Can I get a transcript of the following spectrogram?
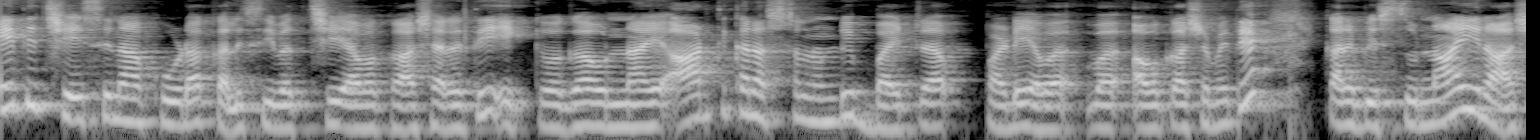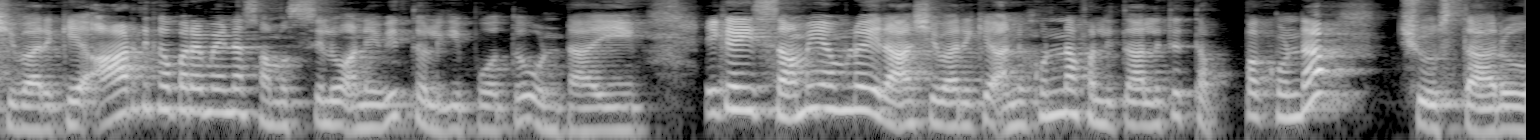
ఏది చేసినా కూడా కలిసి వచ్చే అవకాశాలు అయితే ఎక్కువగా ఉన్నాయి. ఆర్థిక నష్టం నుండి బయట పడే అవకాశం అయితే కనిపిస్తున్నాయి. రాశి వారికి ఆర్థికపరమైన సమస్యలు అనేవి తొలగిపోతూ ఉంటాయి. ఇక ఈ సమయంలో ఈ రాశి వారికి అనుకున్న ఫలితాలు అయితే తప్పకుండా చూస్తారు.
